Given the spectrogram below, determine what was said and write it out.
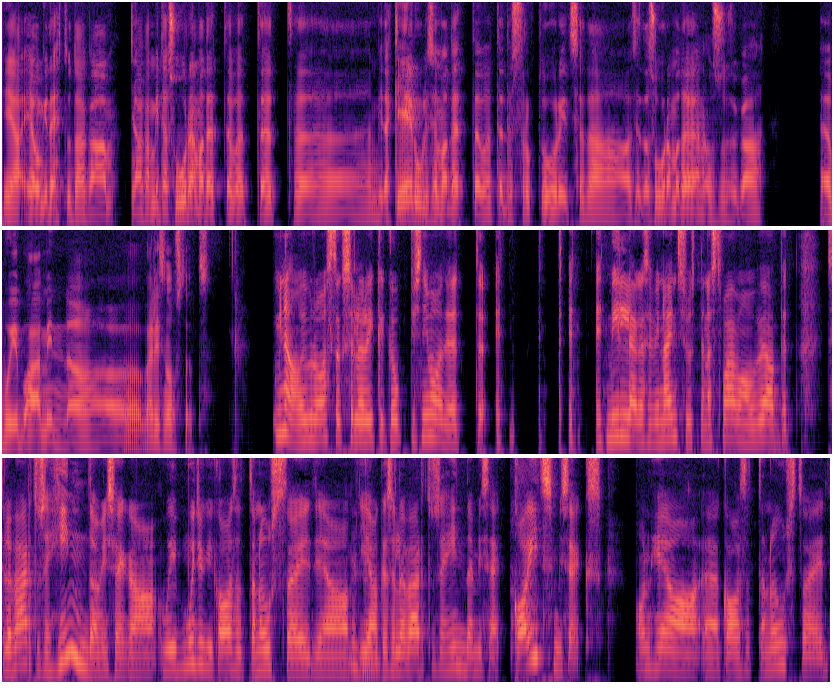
ja, ja ongi tehtud, aga, aga mida suuremad ettevõtted, äh, mida keerulisemad ettevõtted ja struktuurid, seda, seda suurema tõenäosusega äh, võib vaja minna välisnõustajat. mina võib-olla vastaks sellele ikkagi hoopis niimoodi, et, et, et, et, et millega see finantsjuht ennast vaevama peab, et selle väärtuse hindamisega võib muidugi kaasata nõustajaid ja mm, -hmm. ja ka selle väärtuse hindamise kaitsmiseks on hea äh, kaasata nõustajaid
